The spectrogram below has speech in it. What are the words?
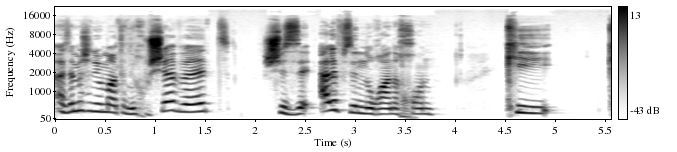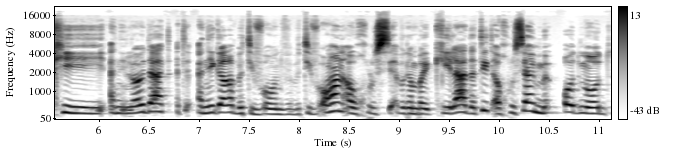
אז זה מה שאני אומרת, אני חושבת שזה, א', זה נורא נכון. כי, כי אני לא יודעת, אני גרה בטבעון, ובטבעון האוכלוסייה, וגם בקהילה הדתית, האוכלוסייה היא מאוד מאוד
